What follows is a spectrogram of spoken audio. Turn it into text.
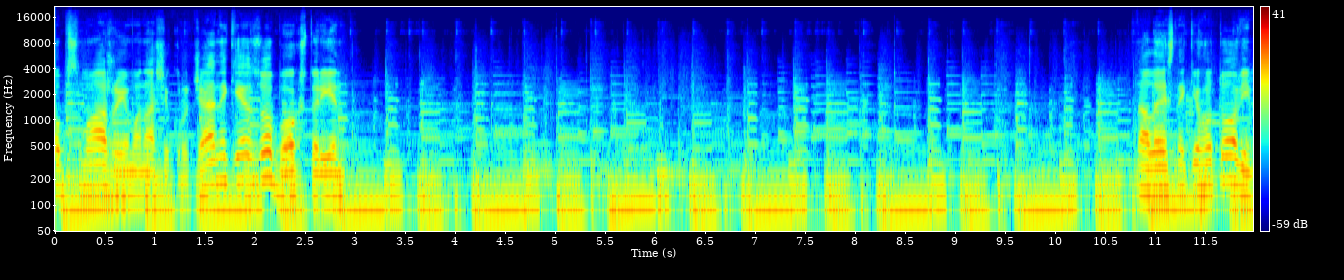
Обсмажуємо наші крученики з обох сторін. Налисники готові.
